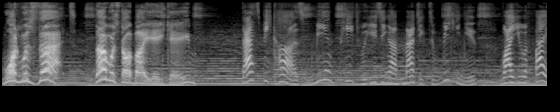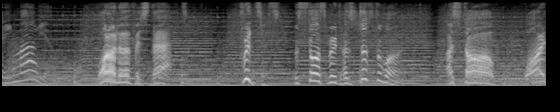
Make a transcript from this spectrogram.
What was that? That was not my A game. That's because me and Pete were using our magic to weaken you while you were fighting Mario. What on earth is that? Princess, the Star Spirit has just arrived. A star. What?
